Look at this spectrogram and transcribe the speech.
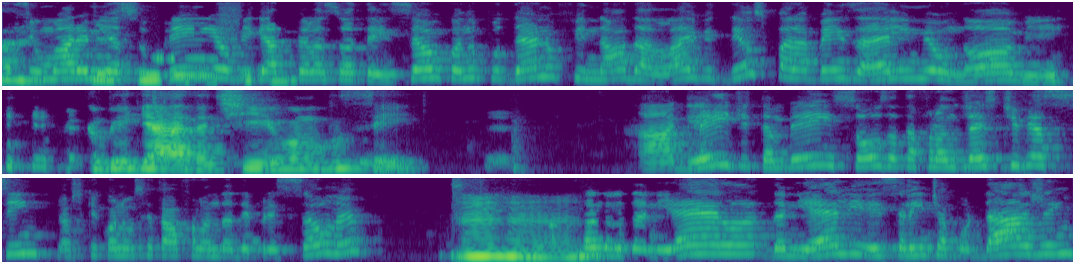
A Silmar é minha sobrinha, obrigado pela sua atenção. Quando puder, no final da live, Deus parabéns a ela em meu nome. Muito obrigada, tio. Amo você. A Gleide também, Souza está falando, já estive assim. Acho que quando você estava falando da depressão, né? Uhum. A Sandra Daniela, Daniele, excelente abordagem.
